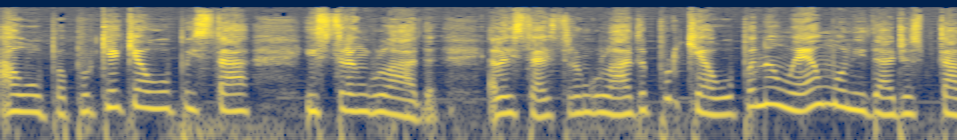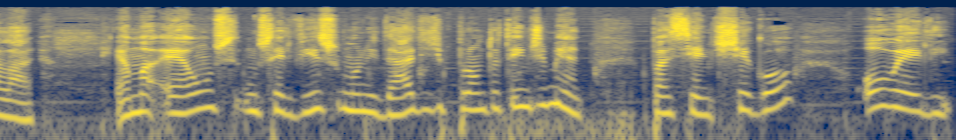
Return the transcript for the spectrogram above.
a UPA. Por que, que a UPA está estrangulada? Ela está estrangulada porque a UPA não é uma unidade hospitalar. É, uma, é um, um serviço, uma unidade de pronto atendimento. O paciente chegou, ou ele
